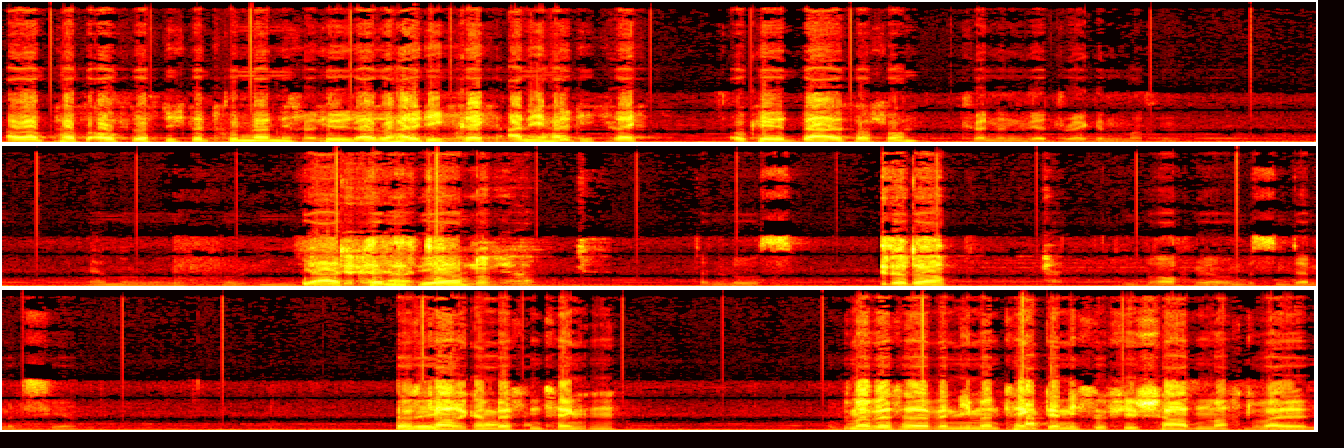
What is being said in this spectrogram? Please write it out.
aber pass auf, dass dich der Tründer nicht Können killt. Also halt dich machen. rechts, Anni, halt dich rechts. Okay, da ist er schon. Können wir Dragon machen? Emerald for insight. Ja, Der können wir. Dann los. Wieder da. Dann brauchen wir aber ein bisschen Damage hier. Muss Tarek am besten tanken. Immer besser, wenn jemand tankt, der nicht so viel Schaden macht, weil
